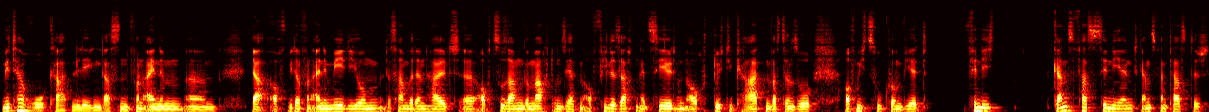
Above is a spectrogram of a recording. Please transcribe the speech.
mir Tarotkarten legen lassen von einem, ähm, ja, auch wieder von einem Medium. Das haben wir dann halt äh, auch zusammen gemacht und sie hat mir auch viele Sachen erzählt und auch durch die Karten, was dann so auf mich zukommen wird, finde ich ganz faszinierend, ganz fantastisch.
